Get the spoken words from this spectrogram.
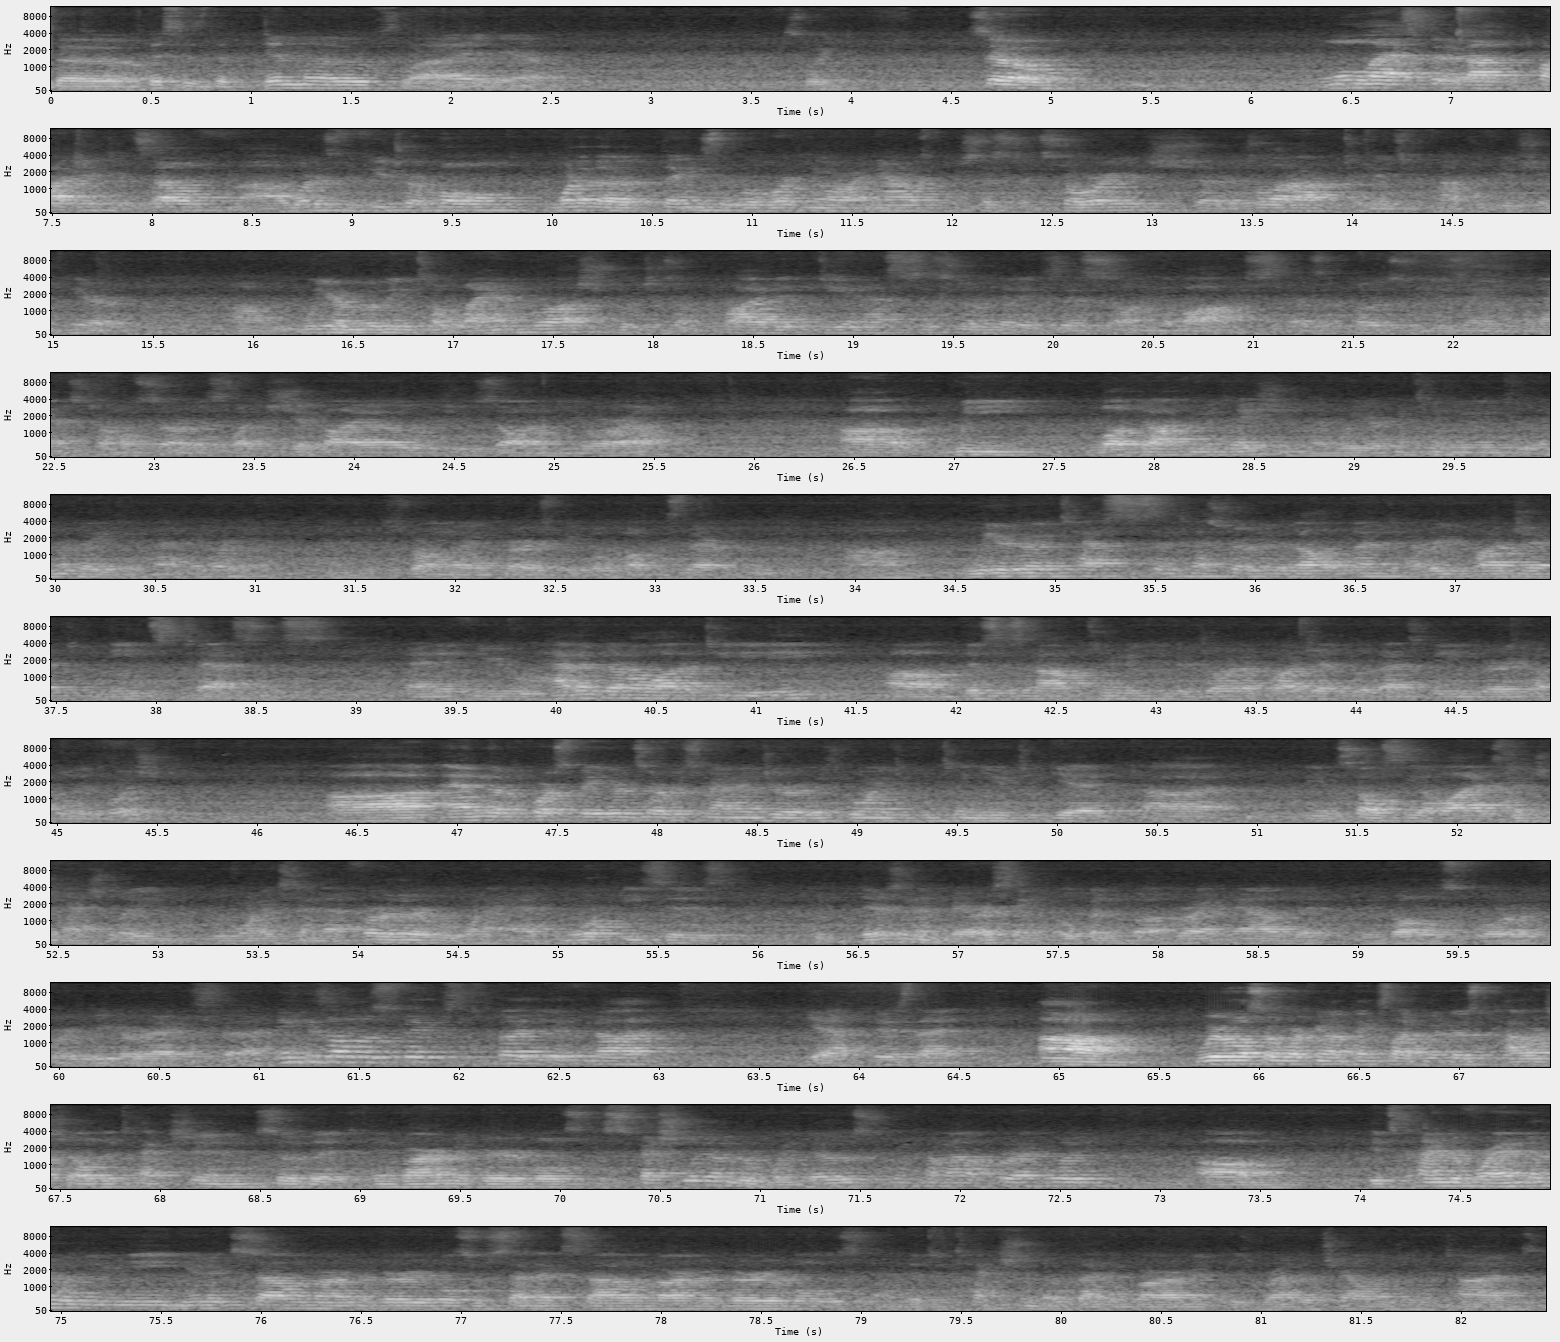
So this is the demo slide. Yeah. Sweet. So, one last bit about the project itself. Uh, what does the future hold? One of the things that we're working on right now is persistent storage. Uh, there's a lot of opportunities for contribution here. Um, we are moving to LandRush, which is a private DNS system that exists on the box, as opposed to using an external service like ShipIO, which you saw in the URL. Uh, we love documentation, and we are continuing to innovate in that area. And we strongly encourage people to help us there. Um, we are doing tests and test-driven development. Every project needs tests. And if you haven't done a lot of TDD, um, this is an opportunity to join a project where that's being very heavily pushed. Uh, and then, of course, Vagrant Service Manager is going to continue to get uh, the install CLI extension. Actually, we want to extend that further. We want to add more pieces. There's an embarrassing open bug right now that involves 403 redirects that I think is almost fixed, but if not, yeah, there's that. Um, we're also working on things like Windows PowerShell detection so that environment variables, especially under Windows, can come out correctly. Um, it's kind of random whether you need Unix style environment variables or SetX style environment variables, and the detection of that environment is rather challenging at times.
